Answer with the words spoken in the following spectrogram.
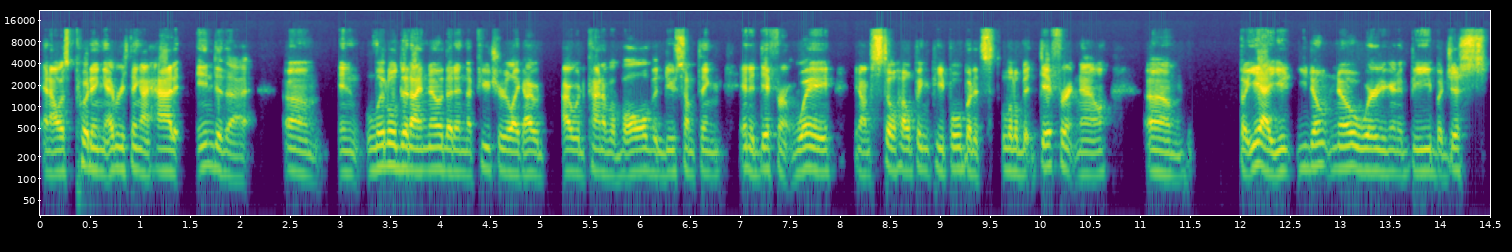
and i was putting everything i had into that Um, and little did I know that in the future, like I would, I would kind of evolve and do something in a different way. You know, I'm still helping people, but it's a little bit different now. Um, but yeah, you you don't know where you're going to be, but just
